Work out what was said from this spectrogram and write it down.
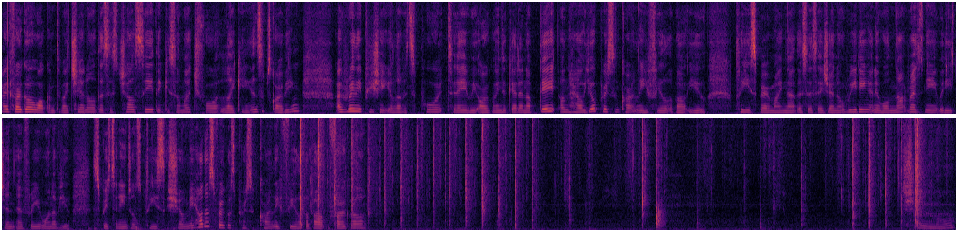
Hi Virgo, welcome to my channel. This is Chelsea. Thank you so much for liking and subscribing. I really appreciate your love and support. Today we are going to get an update on how your person currently feel about you. Please bear in mind that this is a general reading and it will not resonate with each and every one of you. Spirits and angels, please show me how does Virgo's person currently feel about Virgo? Show me more.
